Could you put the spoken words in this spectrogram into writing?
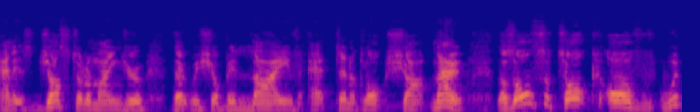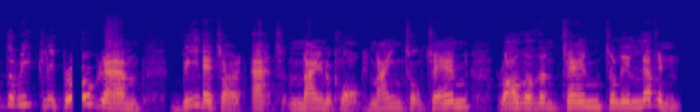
and it's just to remind you that we shall be live at 10 o'clock sharp. Now, there's also talk of would the weekly program be better at 9 o'clock, 9 till 10, rather than 10 till 11?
